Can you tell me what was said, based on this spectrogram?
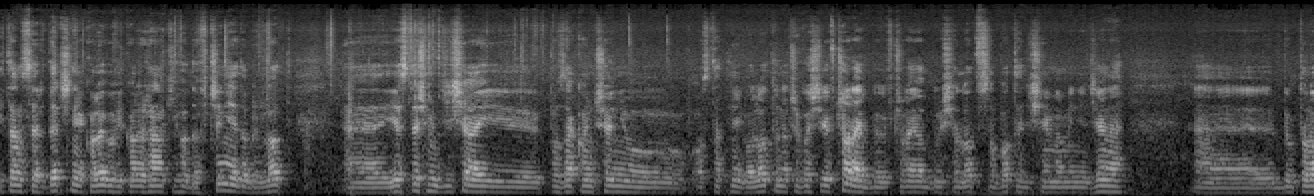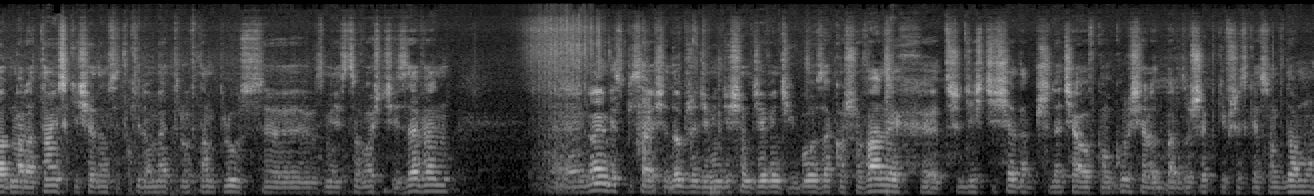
Witam serdecznie kolegów i koleżanki hodowczynie, dobry lot. E, Jesteśmy dzisiaj e, po zakończeniu ostatniego lotu, znaczy właściwie wczoraj był, wczoraj odbył się lot w sobotę, dzisiaj mamy niedzielę. E, Był to lot maratoński, 700 km tam plus z miejscowości Zewen. Gołębie spisały się dobrze, 99 ich było zakoszowanych, e, 37 przyleciało w konkursie, lot bardzo szybki, wszystkie są w domu.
